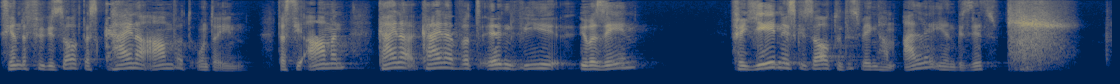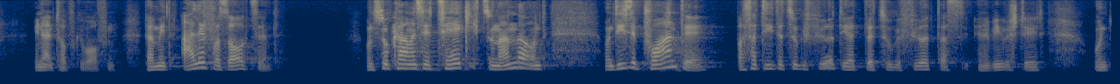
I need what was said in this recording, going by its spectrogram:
Sie haben dafür gesorgt, dass keiner arm wird unter ihnen. Dass die Armen, keiner, keiner wird irgendwie übersehen. Für jeden ist gesorgt und deswegen haben alle ihren Besitz in einen Topf geworfen, damit alle versorgt sind. Und so kamen sie täglich zueinander und und diese Pointe, was hat die dazu geführt? Die hat dazu geführt, dass in der Bibel steht, und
